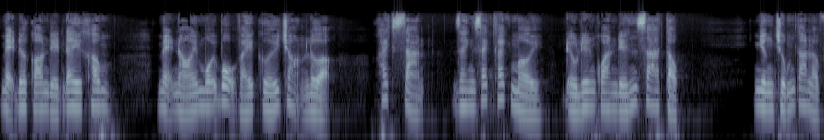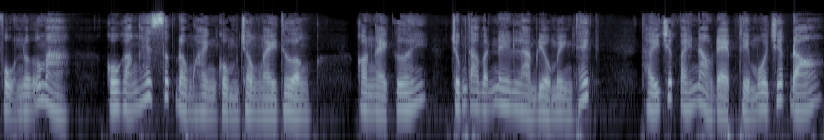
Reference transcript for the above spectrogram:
Mẹ đưa con đến đây không? Mẹ nói mỗi bộ váy cưới chọn lựa. Khách sạn, danh sách khách mời Đều liên quan đến gia tộc. Nhưng chúng ta là phụ nữ mà Cố gắng hết sức đồng hành cùng chồng ngày thường. Còn ngày cưới Chúng ta vẫn nên làm điều mình thích. Thấy chiếc váy nào đẹp thì mua chiếc đó.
